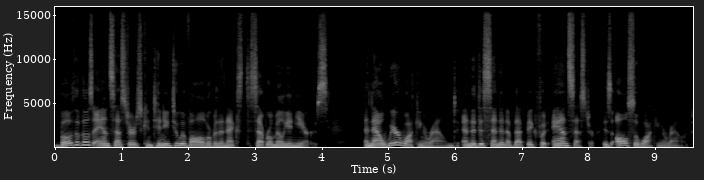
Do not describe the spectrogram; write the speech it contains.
Both of those ancestors continued to evolve over the next several million years. And now we're walking around, and the descendant of that Bigfoot ancestor is also walking around.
